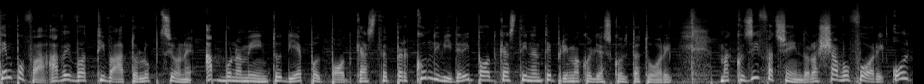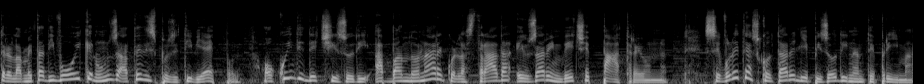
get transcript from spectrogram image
Tempo fa avevo attivato l'opzione abbonamento di Apple Podcast per condividere i podcast in anteprima con gli ascoltatori, ma così facendo lasciavo fuori oltre la metà di voi che non usate dispositivi Apple. Ho quindi deciso di abbandonare quella strada e usare invece Patreon. Se volete ascoltare gli episodi in anteprima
